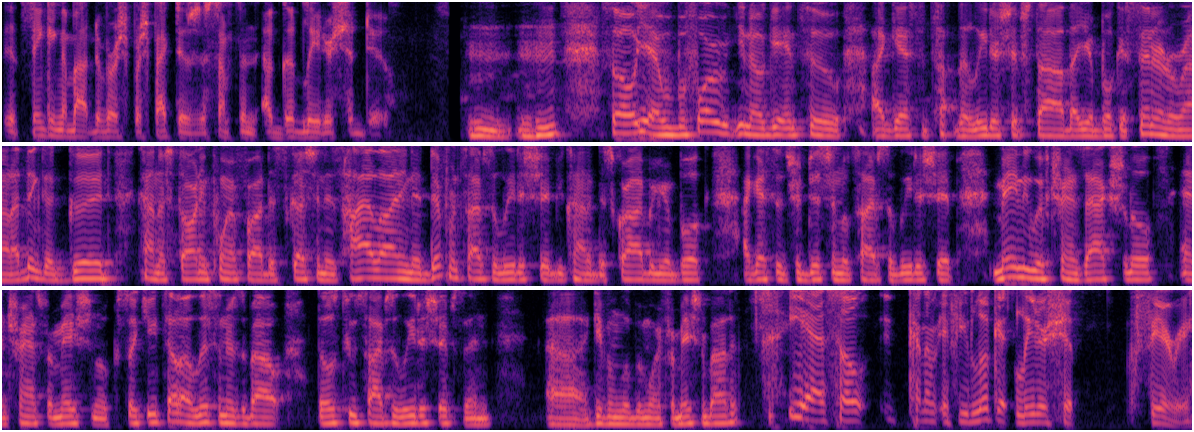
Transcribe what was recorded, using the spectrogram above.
that thinking about diverse perspectives is something a good leader should do. Mm-hmm. So yeah, before you know get into I guess the, t- the leadership style that your book is centered around, I think a good kind of starting point for our discussion is highlighting the different types of leadership you kind of describe in your book. I guess the traditional types of leadership, mainly with transactional and transformational. So can you tell our listeners about those two types of leaderships and uh, give them a little bit more information about it? Yeah. So kind of if you look at leadership theory,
